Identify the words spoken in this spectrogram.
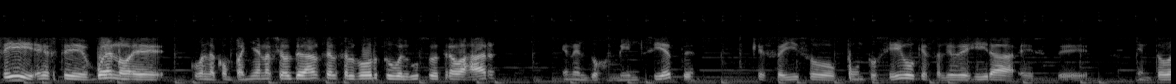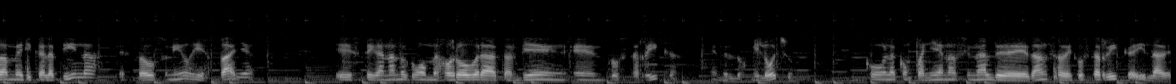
Sí, este, bueno, con la Compañía Nacional de Danza de El Salvador tuve el gusto de trabajar en el 2007, que se hizo Punto Ciego, que salió de gira este, en toda América Latina, Estados Unidos y España este, ganando como mejor obra también en Costa Rica en el 2008 con la Compañía Nacional de Danza de Costa Rica y la de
